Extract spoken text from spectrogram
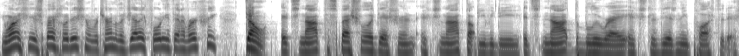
You want to see the special edition of Return of the Jedi 40th anniversary? Don't. It's not the special edition. It's not the DVD. It's not the Blu ray. It's the Disney Plus edition.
